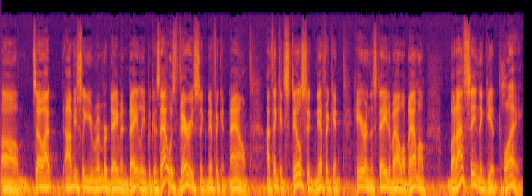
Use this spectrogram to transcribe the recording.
Um, so I obviously you remember Damon Bailey because that was very significant. Now I think it's still significant here in the state of Alabama, but I've seen the kid play.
